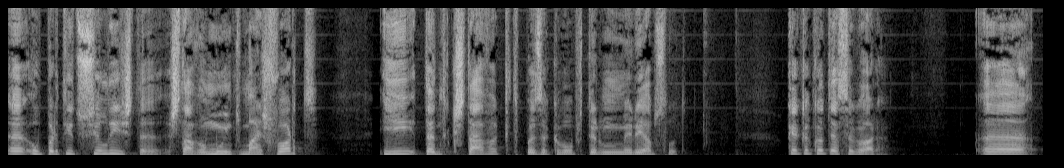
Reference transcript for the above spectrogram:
uh, o Partido Socialista estava muito mais forte e tanto que estava que depois acabou por ter uma maioria absoluta. O que é que acontece agora? Uh,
